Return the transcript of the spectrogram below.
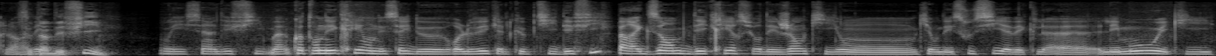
Alors, C'est avec- un défi. Oui, c'est un défi. Bah, quand on écrit, on essaye de relever quelques petits défis. Par exemple, d'écrire sur des gens qui ont, qui ont des soucis avec la- les mots et qui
